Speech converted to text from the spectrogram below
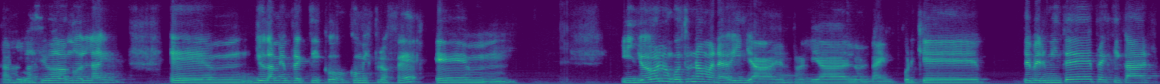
también las sigo dando online, eh, yo también practico con mis profes. Eh, y yo lo encuentro una maravilla en realidad el online, porque te permite practicar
